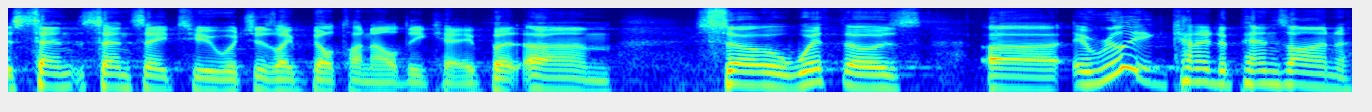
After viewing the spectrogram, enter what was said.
Sen Sensei 2, which is like built on LDK. But um, so with those, uh, it really kind of depends on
